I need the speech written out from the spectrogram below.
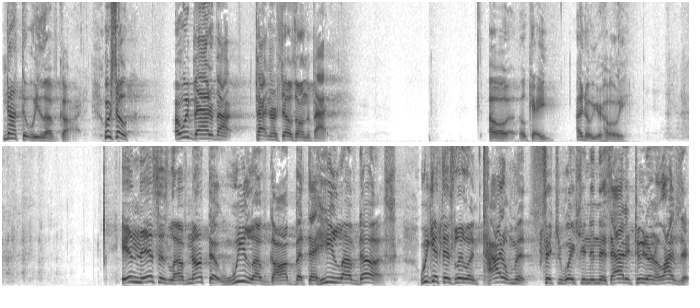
Not that we love God. We're so, are we bad about patting ourselves on the back. Oh, okay. I know you're holy. In this is love, not that we love God, but that He loved us. We get this little entitlement situation in this attitude in our lives that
